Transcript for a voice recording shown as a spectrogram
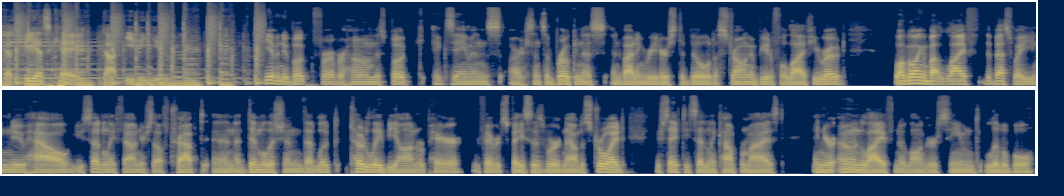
That's bsk.edu. You have a new book, Forever Home. This book examines our sense of brokenness, inviting readers to build a strong and beautiful life. You wrote, while going about life the best way you knew how, you suddenly found yourself trapped in a demolition that looked totally beyond repair. Your favorite spaces mm-hmm. were now destroyed, your safety suddenly compromised, and your own life no longer seemed livable.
